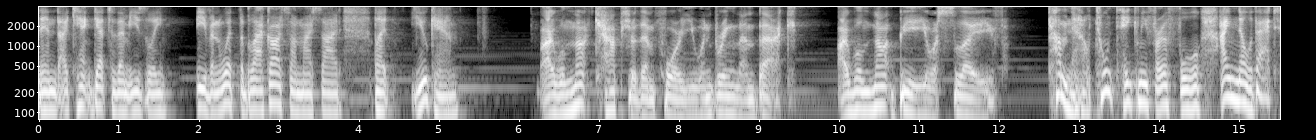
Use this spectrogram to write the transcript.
and I can't get to them easily, even with the black arts on my side, but you can. I will not capture them for you and bring them back. I will not be your slave. Come now, don't take me for a fool. I know that.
